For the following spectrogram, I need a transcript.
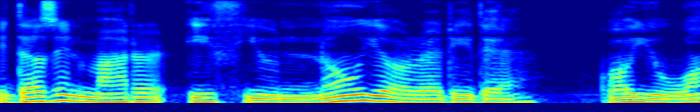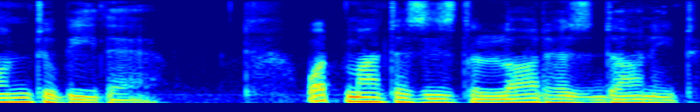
It doesn't matter if you know you're already there or you want to be there. What matters is the Lord has done it.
